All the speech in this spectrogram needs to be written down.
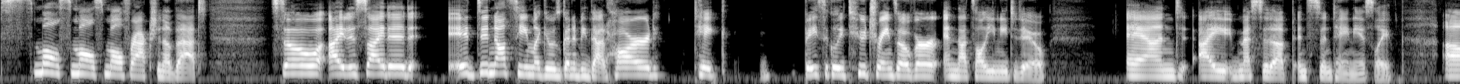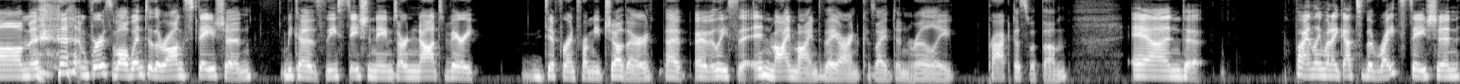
small small small fraction of that. So I decided it did not seem like it was going to be that hard. Take basically two trains over and that's all you need to do. And I messed it up instantaneously. Um, first of all, went to the wrong station because these station names are not very different from each other. At, at least in my mind, they aren't because I didn't really practice with them. And finally, when I got to the right station,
